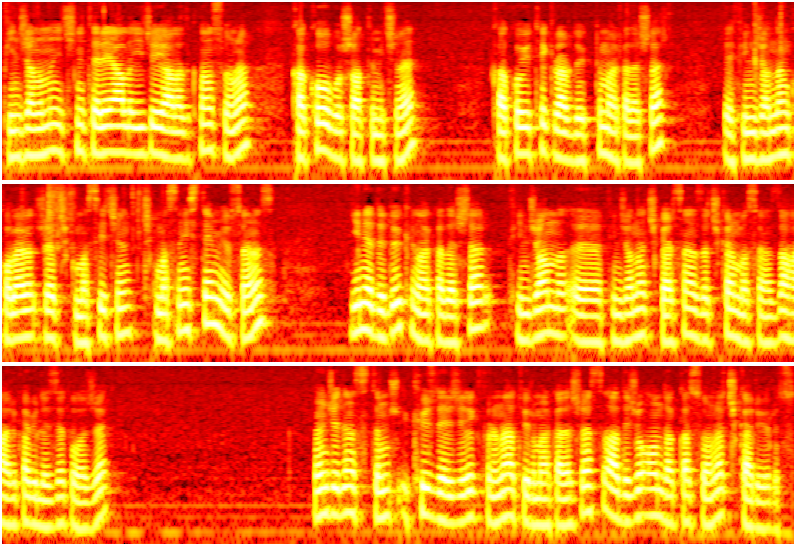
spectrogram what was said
Fincanımın içini tereyağla iyice yağladıktan sonra kakao boşalttım içine. Kakaoyu tekrar döktüm arkadaşlar. E, fincandan kolayca çıkması için çıkmasını istemiyorsanız yine de dökün arkadaşlar. Fincan e, fincandan çıkarsanız da çıkarmasanız da harika bir lezzet olacak. Önceden ısıtılmış 200 derecelik fırına atıyorum arkadaşlar. Sadece 10 dakika sonra çıkarıyoruz.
